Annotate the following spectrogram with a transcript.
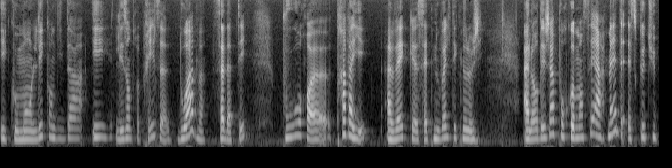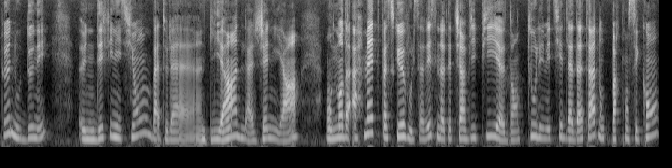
et comment les candidats et les entreprises doivent s'adapter pour euh, travailler avec cette nouvelle technologie. Alors déjà, pour commencer, Ahmed, est-ce que tu peux nous donner une définition bah, de l'IA, de, de la GENIA on demande à Ahmed parce que, vous le savez, c'est notre HRVP euh, dans tous les métiers de la data. Donc, par conséquent,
